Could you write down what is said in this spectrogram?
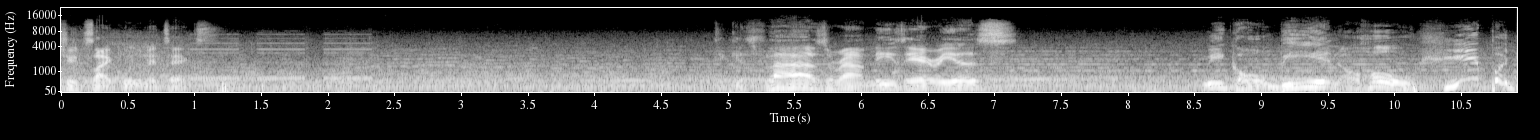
shoots like lunatics. Thick as flies around these areas. We gonna be in a whole heap of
